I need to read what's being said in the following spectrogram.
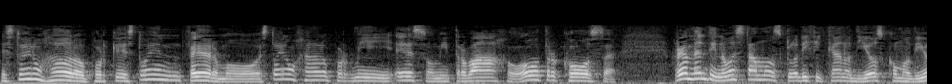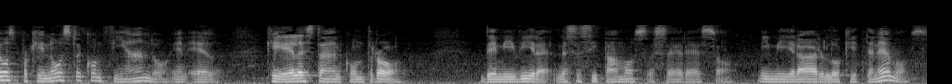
estoy enojado porque estoy enfermo, estoy enojado por mi eso, mi trabajo, otra cosa. realmente no estamos glorificando a Dios como Dios porque no estoy confiando en Él, que Él está en control de mi vida. Necesitamos hacer eso y mirar lo que tenemos.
